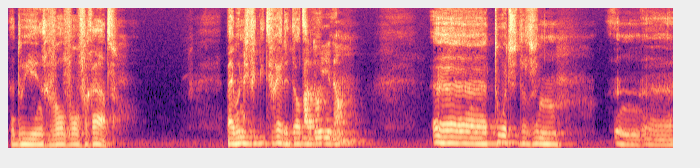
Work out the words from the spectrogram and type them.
Dat doe je in het geval van verraad. Wij moeten niet vergeten dat... Wat doe je dan? Uh, toortsen, dat is een... een uh,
